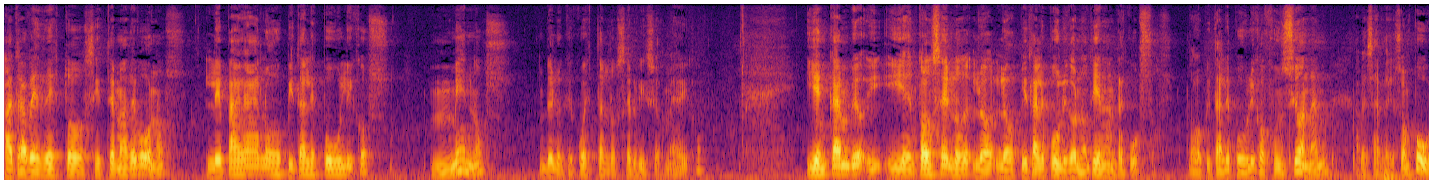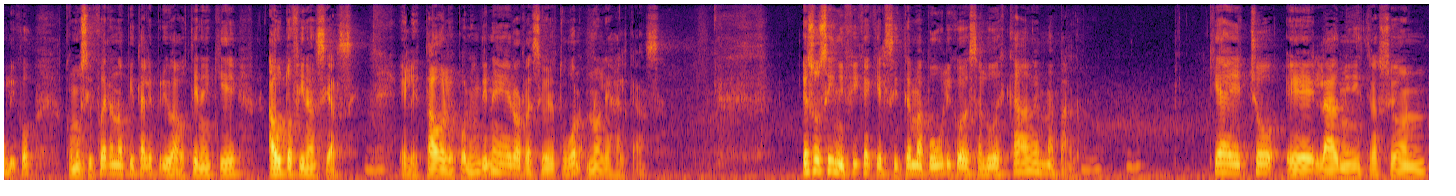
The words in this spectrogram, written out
a través de estos sistemas de bonos, le paga a los hospitales públicos menos de lo que cuestan los servicios médicos Y en cambio, y, entonces los hospitales públicos no tienen recursos. Los hospitales públicos funcionan, a pesar de que son públicos, como si fueran hospitales privados. Tienen que autofinanciarse. El Estado les pone un dinero, reciben estos bonos, no les alcanza. Eso significa que el sistema público de salud es cada vez más malo. ¿Qué ha hecho eh, la administración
